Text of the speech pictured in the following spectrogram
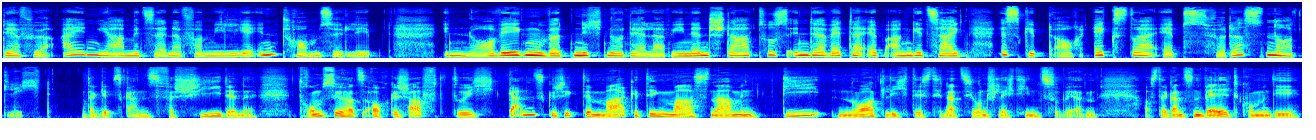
der für ein Jahr mit seiner Familie in Tromsø lebt. In Norwegen wird nicht nur der Lawinenstatus in der Wetter-App angezeigt, es gibt auch extra Apps für das Nordlicht. Da gibt es ganz verschiedene. Tromsø hat es auch geschafft, durch ganz geschickte Marketingmaßnahmen die Nordlichtdestination schlechthin zu werden. Aus der ganzen Welt kommen die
